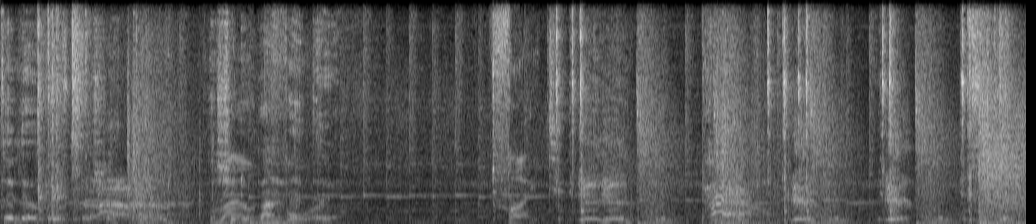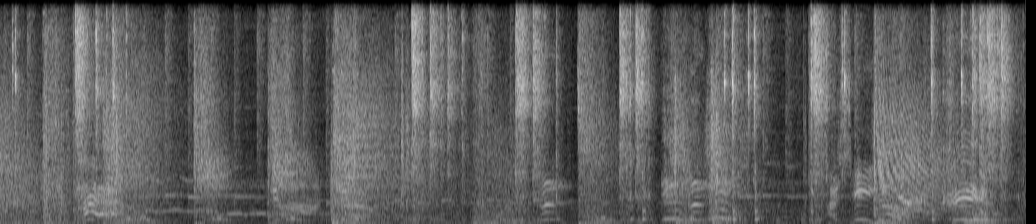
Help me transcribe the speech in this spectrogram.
Just a little bit of pressure. Should have Round won that four. though. Fight. Not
